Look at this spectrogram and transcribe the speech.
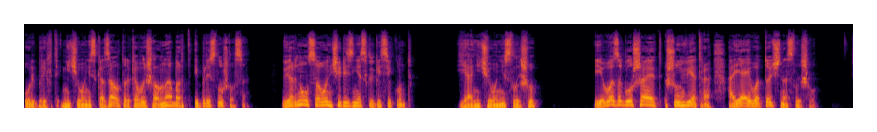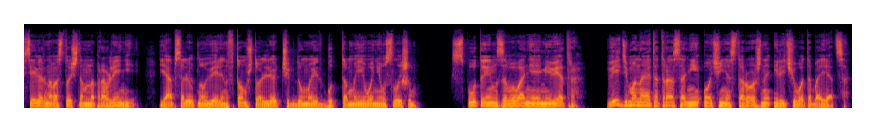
Ульбрихт ничего не сказал, только вышел на борт и прислушался. Вернулся он через несколько секунд. «Я ничего не слышу», его заглушает шум ветра, а я его точно слышал. В северно-восточном направлении я абсолютно уверен в том, что летчик думает, будто мы его не услышим. Спутаем завываниями ветра. Видимо, на этот раз они очень осторожны или чего-то боятся.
